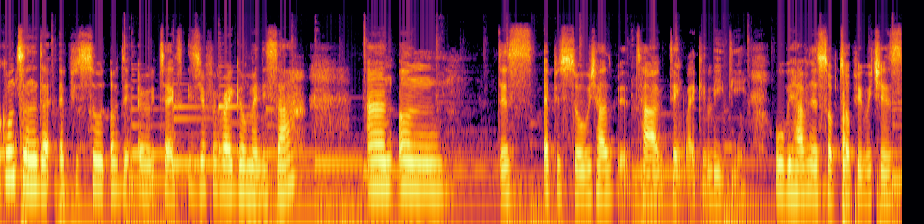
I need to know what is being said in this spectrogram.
welcome to another episode of the Erotex. It's your favorite girl, Melissa. And on this episode, which has been tagged Think Like a Lady, we'll be having a subtopic which is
